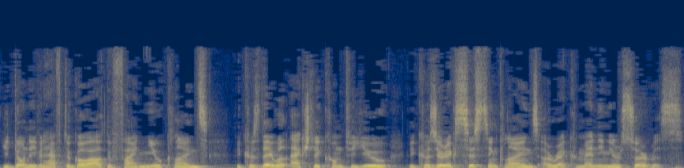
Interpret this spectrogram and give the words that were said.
you don't even have to go out to find new clients because they will actually come to you because your existing clients are recommending your service.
